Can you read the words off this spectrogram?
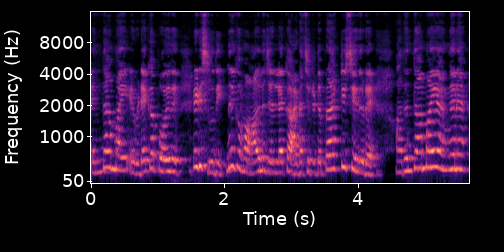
എന്താ അമ്മായി എവിടെയൊക്കെ പോയത്? എടി ശ്രുതി നിനക്ക് വാതിൽ ജനലൊക്കെ അടച്ചിട്ടിട്ട് പ്രാക്ടീസ് ചെയ്തൂടെ? അതെന്താ അമ്മായി അങ്ങനെ?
